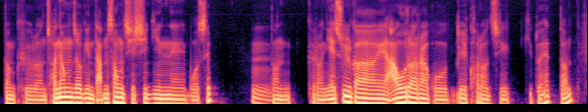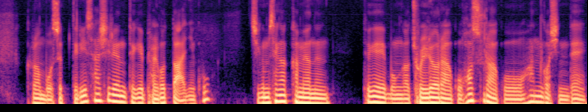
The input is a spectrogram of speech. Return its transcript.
어떤 그런 전형적인 남성 지식인의 모습, 음. 어떤 그런 예술가의 아우라라고 일컬어지기도 했던 그런 모습들이 사실은 되게 별것도 아니고 지금 생각하면은 되게 뭔가 졸렬하고 허술하고 한 것인데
